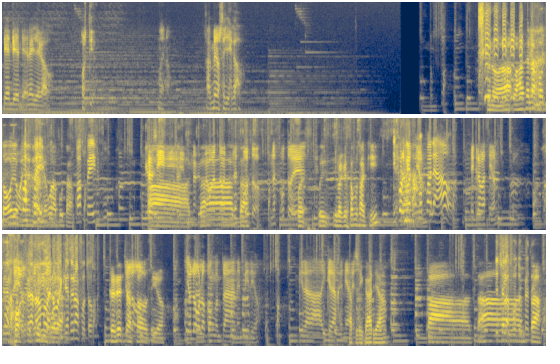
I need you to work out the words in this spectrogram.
Bien, bien, bien, he llegado. Hostia. Bueno, al menos he llegado. Bueno, ¿va- ¿vas a hacer la foto hoy o Pa' mañana? Facebook. la puta. Pa' Facebook. Sí, no, no, no, no es foto, no es foto, es, Pues, pues, ¿Y para qué estamos aquí? ¿Y por qué estamos parados? es grabación. Espera, no, quiero hacer una foto. Qué rechazo, tío. Yo luego lo pongo en plan en vídeo. Queda, y queda genial eso. Aplicar ya. Patata. Te he hecho la foto, espérate.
